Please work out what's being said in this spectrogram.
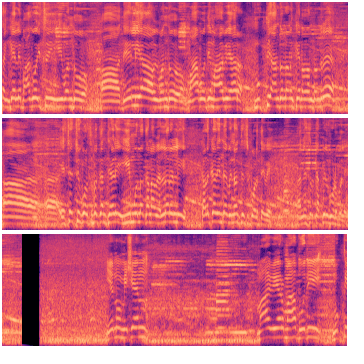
ಸಂಖ್ಯೆಯಲ್ಲಿ ಭಾಗವಹಿಸಿ ಈ ಒಂದು ದೆಹಲಿಯ ಒಂದು ಮಹಾಬೋಧಿ ಮಹಾವಿಹಾರ ಮುಕ್ತಿ ಆಂದೋಲನಕ್ಕೆ ಏನದಂತಂದರೆ ಯಶಸ್ವಿಗೊಳಿಸ್ಬೇಕಂತ ಹೇಳಿ ಈ ಮೂಲಕ ನಾವೆಲ್ಲರಲ್ಲಿ ಕಳಕಳಿಯಿಂದ ವಿನಂತಿಸಿಕೊಳ್ತೇವೆ. ನನ್ನ ಹೆಸರು ಕಪಿಲ್ ಗೂಡಬಲೆ. ಏನು ಮಿಷನ್? ಮಹಾವೀರ ಮಹಾಬೋಧಿ ಮುಕ್ತಿ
